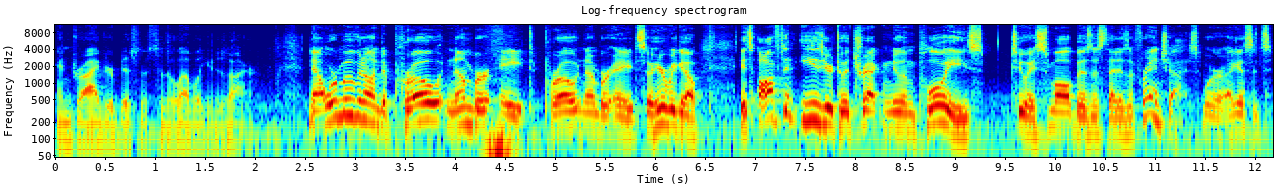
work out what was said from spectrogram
and drive your business to the level you desire. Now we're moving on to pro number eight. Pro number eight. So here we go. It's often easier to attract new employees to a small business that is a franchise, where I guess it's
